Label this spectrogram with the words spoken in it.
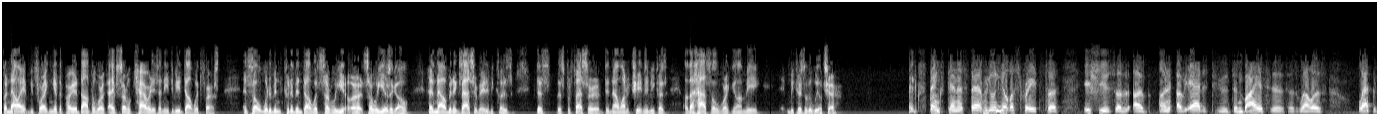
But now, I, before I can get the periodontal work, I have several cavities that need to be dealt with first. And so, it would have been could have been dealt with several year, or several years ago, has now been exacerbated because this this professor did not want to treat me because of the hassle working on me because of the wheelchair. Thanks, thanks Dennis. That really illustrates the issues of, of of attitudes and biases, as well as lack of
